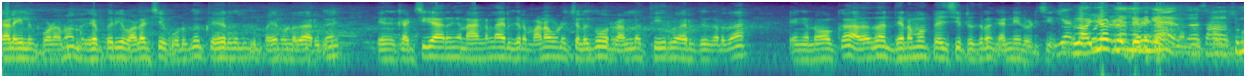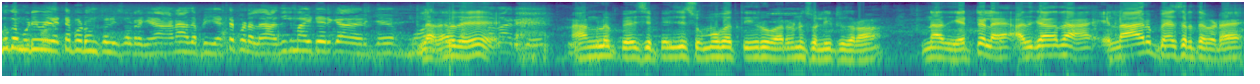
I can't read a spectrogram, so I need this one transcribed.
வேலைகளுக்கு போனோம்னா மிகப்பெரிய வளர்ச்சியை கொடுக்கும். தேர்தலுக்கு பயனுள்ளதாக இருக்கும். எங்கள் கட்சிக்காரங்க நாங்கள்லாம் இருக்கிற மன உளைச்சலுக்கும் ஒரு நல்ல தீர்வாக இருக்குங்கிறது தான் எங்கள் நோக்கம் அதை தான் தினமும் பேசிகிட்டு இருக்கிறோம் கண்ணீர் வடிச்சிட்டு இல்ல, ஐயாக்கள் என்னங்க, ச- சுமூக முடிவு எட்டப்படும் சொல்லி சொல்றீங்க. ஆனா அது அப்படி எட்டப்படல. அதிகமாயிட்டே இருக்கா இருக்கு. இல்லை அதாவது தான் இருக்கு. நாங்களும் பேசி பேசி சுமூக தீர்வு வரும்னு சொல்லிட்டு இருக்கிறோம். இன்னும் அது எட்டலை. அதுக்காக தான் எல்லாரும் பேசுகிறத விட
